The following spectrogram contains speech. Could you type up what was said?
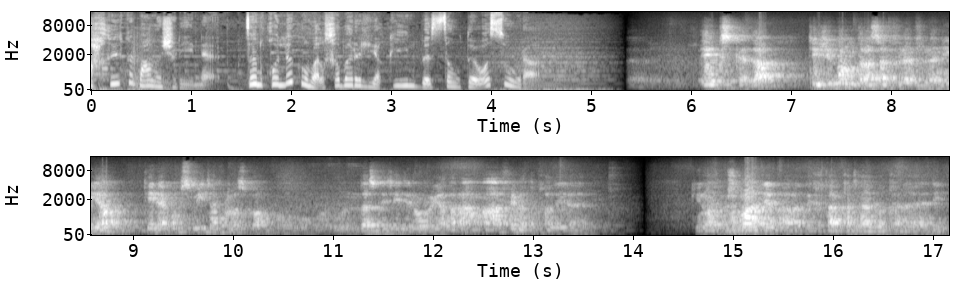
تحقيق 24 تنقل لكم الخبر اليقين بالصوت والصورة. إكس كذا تيجيبوا المدرسة الفلان الفلانيه تيلعبوا بسميتها في العصبة. والناس اللي تيديروا الرياضة راه عارفين هذه القضية هذه كاين واحد المجموعه ديال الأراضي اخترقت هذه القناة هذه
